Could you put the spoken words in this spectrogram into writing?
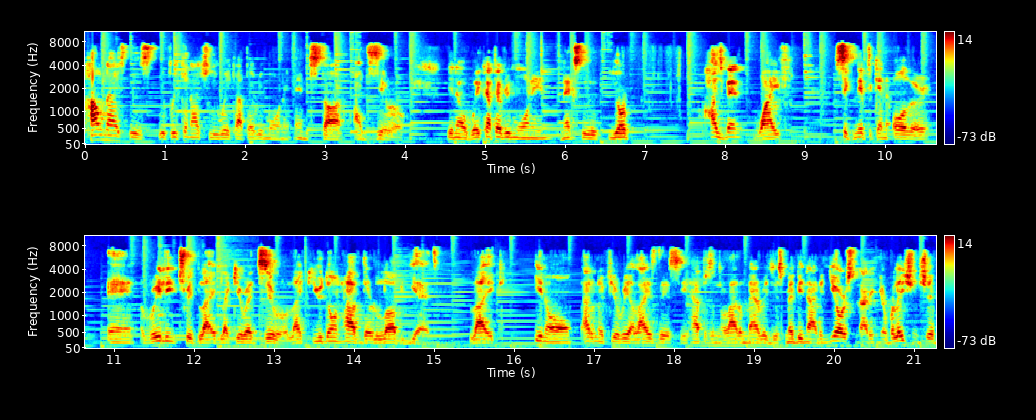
How nice is if we can actually wake up every morning and start at zero? You know, wake up every morning next to your husband, wife, significant other, and really treat life like you're at zero, like you don't have their love yet. Like, you know, I don't know if you realize this, it happens in a lot of marriages, maybe not in yours, not in your relationship,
